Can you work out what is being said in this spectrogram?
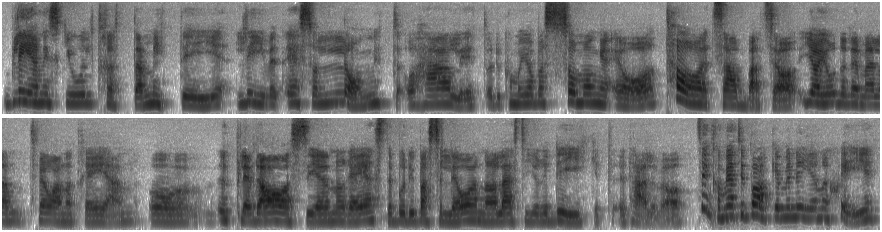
Blir ni skoltrötta mitt i, livet är så långt och härligt och du kommer jobba så många år, ta ett sabbatsår. Jag gjorde det mellan tvåan och trean och upplevde Asien och reste, bodde i Barcelona och läste juridik ett, ett halvår. Sen kom jag tillbaka med ny energi.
